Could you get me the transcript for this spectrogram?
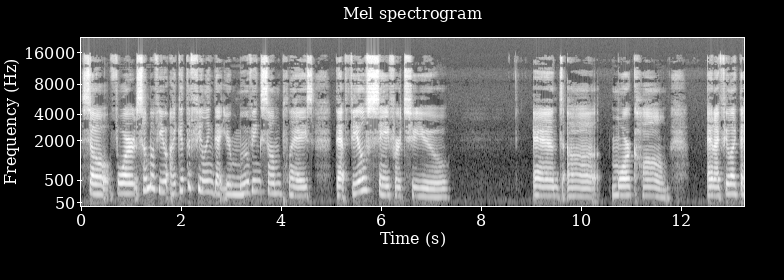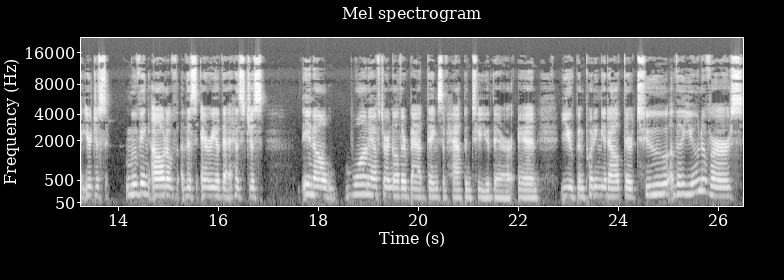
So for some of you, I get the feeling that you're moving someplace that feels safer to you and uh, more calm. And I feel like that you're just moving out of this area that has just, you know, one after another bad things have happened to you there. And you've been putting it out there to the universe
